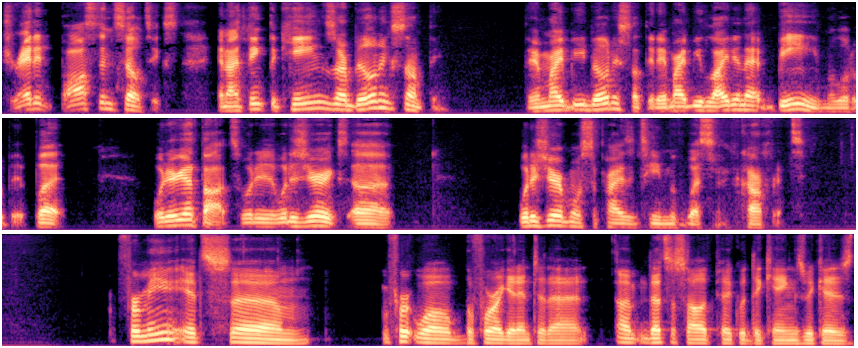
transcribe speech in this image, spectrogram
dreaded Boston Celtics, and I think the Kings are building something. They might be building something. They might be lighting that beam a little bit, but what are your thoughts? What is what is your uh, what is your most surprising team with Western Conference? For me, it's um, for well before I get into that, um, that's a solid pick with the Kings because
